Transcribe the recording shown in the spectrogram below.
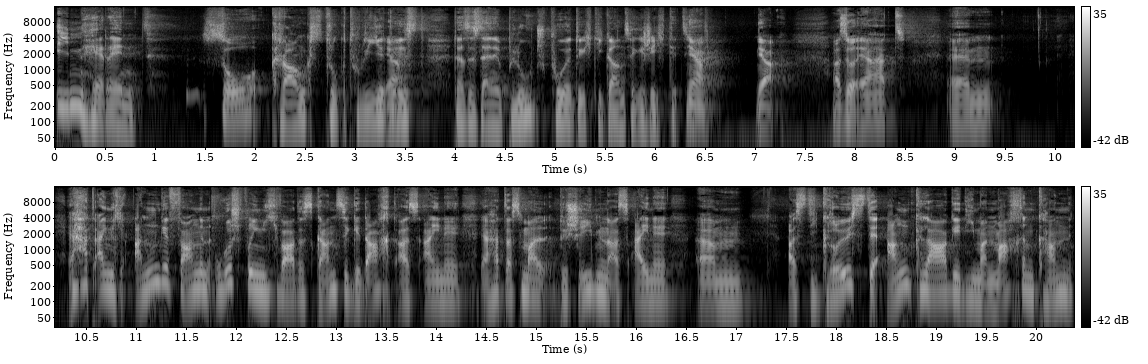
inhärent so krank strukturiert ja. ist, dass es eine Blutspur durch die ganze Geschichte zieht. Ja, ja. Also er hat, ähm, er hat eigentlich angefangen, ursprünglich war das Ganze gedacht als eine, er hat das mal beschrieben als eine, ähm, als die größte Anklage, die man machen kann,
